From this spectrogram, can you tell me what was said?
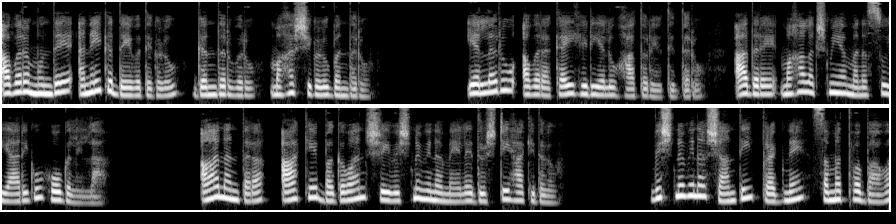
ಅವರ ಮುಂದೆ ಅನೇಕ ದೇವತೆಗಳು, ಗಂಧರ್ವರು, ಮಹರ್ಷಿಗಳು ಬಂದರು. ಎಲ್ಲರೂ ಅವರ ಕೈ ಹಿಡಿಯಲು ಹಾತೊರೆಯುತ್ತಿದ್ದರು, ಆದರೆ ಮಹಾಲಕ್ಷ್ಮಿಯ ಮನಸ್ಸು ಯಾರಿಗೂ ಹೋಗಲಿಲ್ಲ. ಆ ನಂತರ ಆಕೆ ಭಗವಾನ್ ಶ್ರೀವಿಷ್ಣುವಿನ ಮೇಲೆ ದೃಷ್ಟಿ ಹಾಕಿದಳು. ವಿಷ್ಣುವಿನ ಶಾಂತಿ, ಪ್ರಜ್ಞೆ, ಸಮತ್ವಭಾವ,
